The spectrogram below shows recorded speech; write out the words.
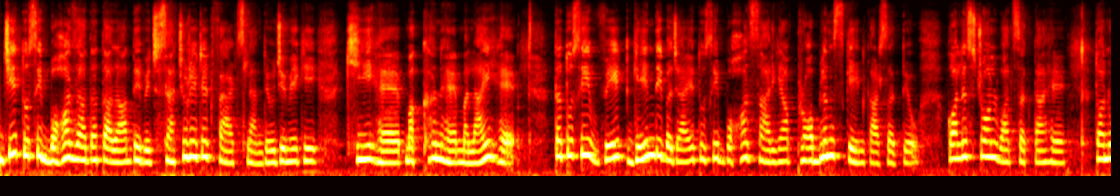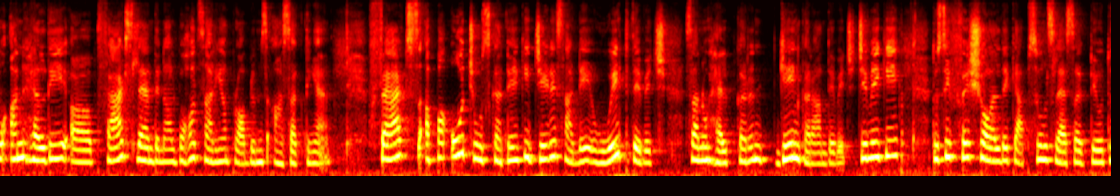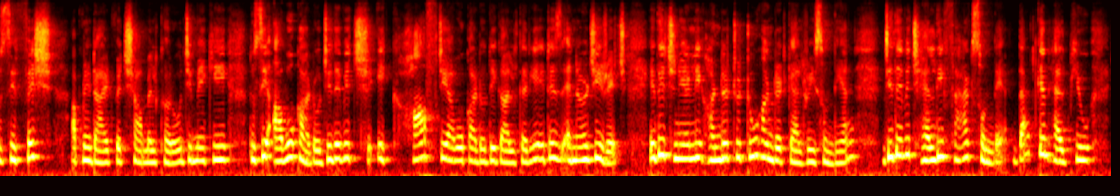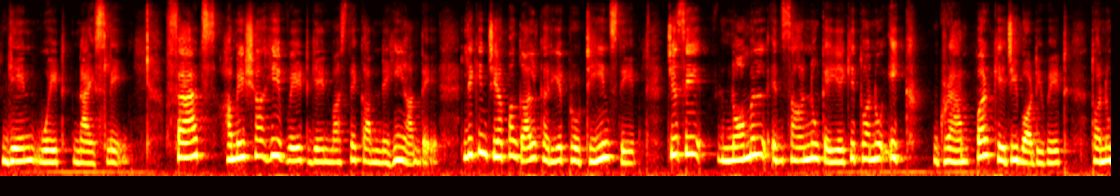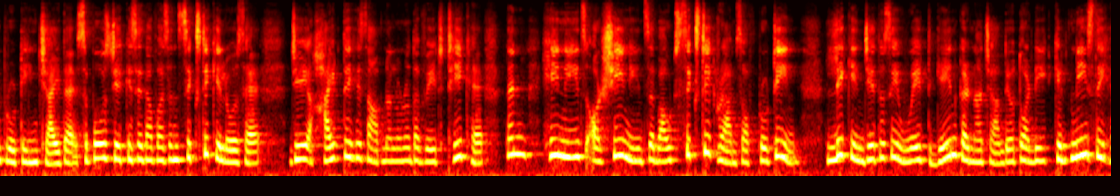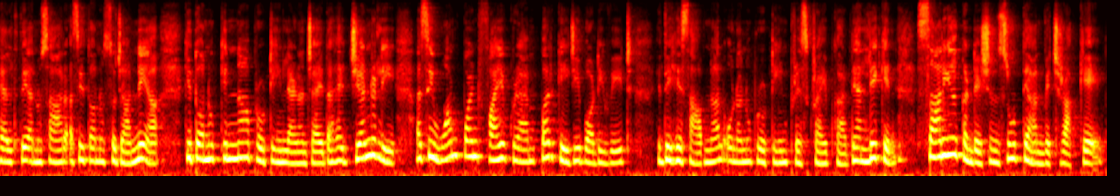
ਜੇ ਤੁਸੀਂ ਬਹੁਤ ਜ਼ਿਆਦਾ ਤਾਦਾਦ ਦੇ ਵਿੱਚ ਸੈਚੂਰੇਟਿਡ ਫੈਟਸ ਲੈਂਦੇ ਹੋ, ਜਿਵੇਂ ਕਿ ਘੀ ਹੈ, ਮੱਖਣ ਹੈ, ਮਲਾਈ ਹੈ ਤਾਂ ਤੁਸੀਂ weight gain ਦੀ ਬਜਾਏ ਤੁਸੀਂ ਬਹੁਤ ਸਾਰੀਆਂ ਪ੍ਰੋਬਲਮਸ ਗੇਨ ਕਰ ਸਕਦੇ ਹੋ। ਕੋਲੇਸਟ੍ਰੋਲ ਵੱਧ ਸਕਦਾ ਹੈ। ਤੁਹਾਨੂੰ ਅਨਹੈਲਦੀ ਫੈਟਸ ਲੈਣ ਦੇ ਨਾਲ ਬਹੁਤ ਸਾਰੀਆਂ ਪ੍ਰੋਬਲਮਸ ਆ ਸਕਦੀਆਂ। ਫੈਟਸ ਆਪਾਂ ਉਹ ਚੂਜ਼ ਕਰਦੇ ਹਾਂ ਕਿ ਜਿਹੜੇ ਸਾਡੇ weight ਦੇ ਵਿੱਚ ਸਾਨੂੰ ਹੈਲਪ ਕਰਨ ਗੇਨ ਕਰਾਉਣ ਦੇ ਵਿੱਚ। ਜਿਵੇਂ ਕਿ ਤੁਸੀਂ ਫਿਸ਼ ਆਇਲ ਦੇ ਕੈਪਸੂਲਸ ਲੈ ਸਕਦੇ ਹੋ। ਤੁਸੀਂ ਫਿਸ਼ ਆਪਣੀ ਡਾਈਟ ਵਿੱਚ ਸ਼ਾਮਿਲ ਕਰੋ। ਜਿਵੇਂ ਕਿ ਤੁਸੀਂ ਆਵੋਕਾਡੋ ਜਿਹਦੇ ਵਿੱਚ ਇੱਕ ਹਾਫ ਜੇ ਆਵੋਕਾਡੋ ਦੀ ਗੱਲ ਕਰੀਏ ਇਟ ਇਜ਼ એનર્ਜੀ ਰਿਚ ਇਹਦੇ ਚ ਨੀਅਰਲੀ 100 ਟੂ 200 ਕੈਲਰੀਜ਼ ਹੁੰਦੀਆਂ ਜਿਹਦੇ ਵਿੱਚ ਹੈਲਦੀ ਫੈਟਸ ਹੁੰਦੇ ਆ। That can help you gain weight nicely fats ਹਮੇਸ਼ਾ ਹੀ weight gain ਵਾਸਤੇ ਕੰਮ ਨਹੀਂ ਆਉਂਦੇ। ਲੇਕਿਨ ਜੇ ਆਪਾਂ ਗੱਲ ਕਰੀਏ ਪ੍ਰੋਟੀਨਸ ਦੀ, ਜੇ ਅਸੀਂ ਨਾਰਮਲ ਇਨਸਾਨ ਨੂੰ ਕਹੀਏ ਕਿ ਤੁਹਾਨੂੰ ਇੱਕ gram per KG body weight ਤੁਹਾਨੂੰ ਪ੍ਰੋਟੀਨ ਚਾਹੀਦਾ ਹੈ। ਸਪੋਜ਼ ਜੇ ਕਿਸੇ ਦਾ ਵਜ਼ਨ 60 ਕਿਲੋਜ਼ ਹੈ, ਜੇ ਹਾਈਟ ਦੇ ਹਿਸਾਬ ਨਾਲ ਉਹਨਾਂ ਦਾ weight ਠੀਕ ਹੈ then he needs or she needs about 60 grams of protein ਲੇਕਿਨ ਜੇ ਤੁਸੀਂ weight gain ਕਰਨਾ ਚਾਹੁੰਦੇ ਹੋ, ਤੁਹਾਡੀ ਕਿਡਨੀਜ਼ ਦੀ ਹੈਲਥ ਦੇ ਅਨੁਸਾਰ ਅਸੀਂ ਤੁਹਾਨੂੰ ਸੁਝਾਉਂਦੇ ਆ ਕਿ ਤੁਹਾਨੂੰ ਕਿੰਨਾ ਪ੍ਰੋਟੀਨ ਲੈਣਾ ਚਾਹੀਦਾ ਹੈ। ਜਨਰਲੀ ਅਸੀਂ 1.5 gram per KG body weight ਦੇ ਹਿਸਾਬ ਨਾਲ ਉਹਨਾਂ ਨੂੰ ਪ੍ਰੋਟੀਨ ਪ੍ਰਿਸਕ੍ਰਾਈਬ ਕਰਦੇ ਹਾਂ। ਲੇਕਿਨ ਸਾਰੀਆਂ ਕੰਡੀਸ਼ਨਸ ਨੂੰ ਧਿਆਨ ਵਿੱਚ ਰੱਖ ਕੇ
